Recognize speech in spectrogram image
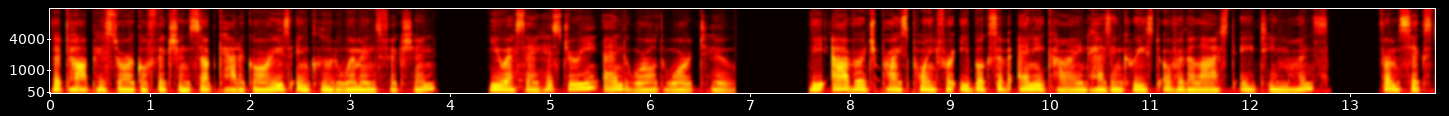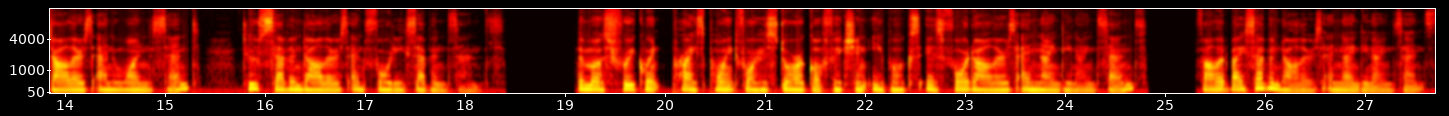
The top historical fiction subcategories include women's fiction, USA history, and World War II. The average price point for ebooks of any kind has increased over the last 18 months from $6.01 to $7.47. The most frequent price point for historical fiction ebooks is $4.99, followed by $7.99.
